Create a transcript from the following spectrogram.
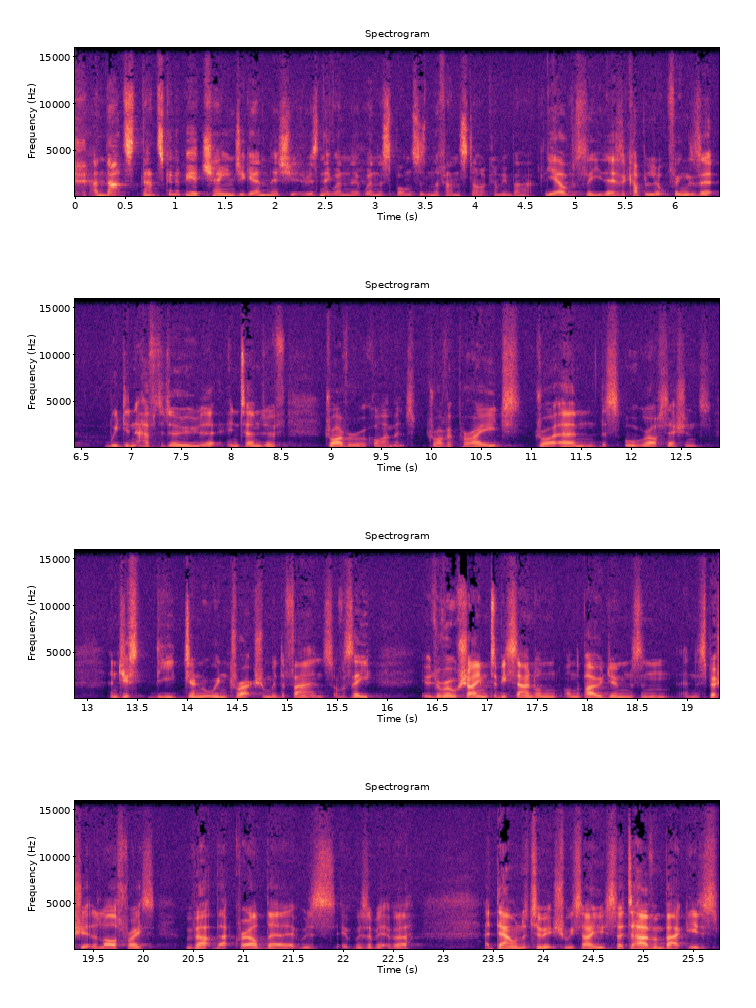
and that's that's going to be a change again this year, isn't it? When the, when the sponsors and the fans start coming back. Yeah, obviously there's a couple of little things that we didn't have to do uh, in terms of driver requirements, driver parades, dri- um, the autograph sessions, and just the general interaction with the fans. Obviously, it was a real shame to be stand on, on the podiums and, and especially at the last race without that crowd there, it was it was a bit of a a downer to it, shall we say? So to have them back is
